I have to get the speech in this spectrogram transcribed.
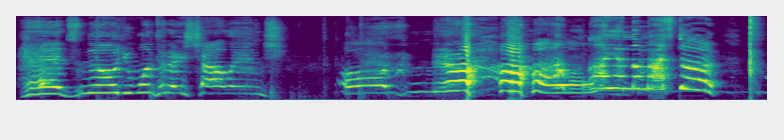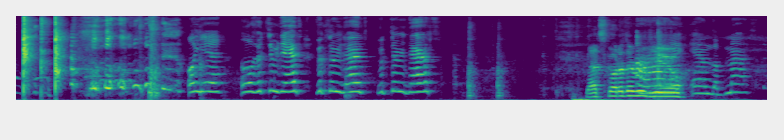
Heads! No, you won today's challenge! Oh no! I am the master! oh yeah. Oh, victory dance, victory dance, victory dance. Let's go to the review. I am the master.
